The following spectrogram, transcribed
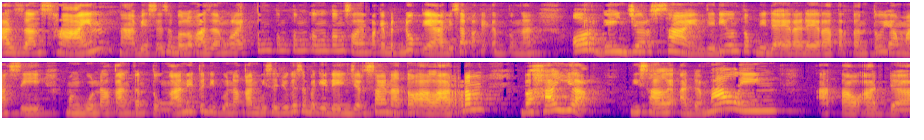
azan sign. Nah, biasanya sebelum azan mulai tung tung tung tung tung selain pakai beduk ya, bisa pakai kentungan or danger sign. Jadi untuk di daerah-daerah tertentu yang masih menggunakan kentungan itu digunakan bisa juga sebagai danger sign atau alarm bahaya. Misalnya ada maling atau ada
